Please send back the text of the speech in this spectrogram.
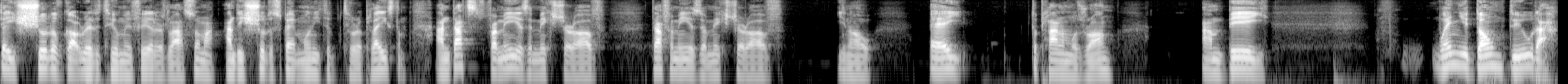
they should have got rid of two midfielders last summer, and they should have spent money to, to replace them. And that's for me is a mixture of that for me is a mixture of, you know, a the planning was wrong, and B, when you don't do that,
